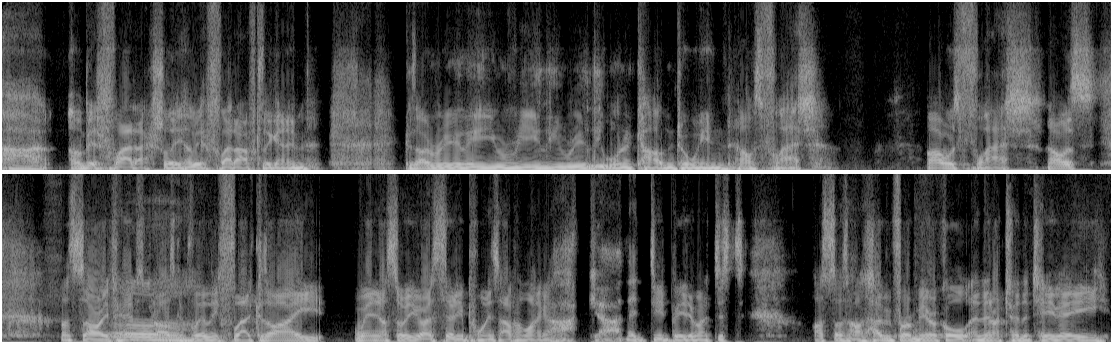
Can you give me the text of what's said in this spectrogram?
I'm a bit flat actually. A bit flat after the game because I really, really, really wanted Carlton to win. I was flat. I was flat. I was. I'm sorry, Peps. but I was completely flat because I when I saw you guys 30 points up, I'm like, oh god, they did beat him. I just. I was, I was hoping for a miracle, and then I turned the TV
